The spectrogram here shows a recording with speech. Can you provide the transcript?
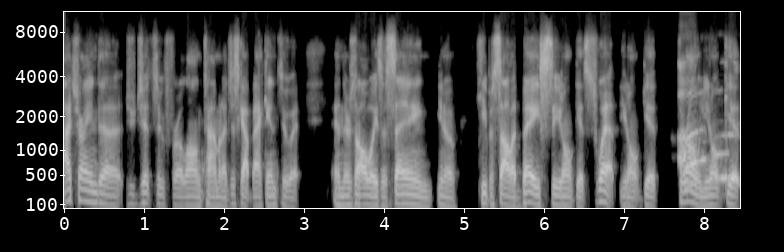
I trained uh, jujitsu for a long time, and I just got back into it. And there's always a saying, you know, keep a solid base so you don't get swept, you don't get thrown, oh, you don't get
